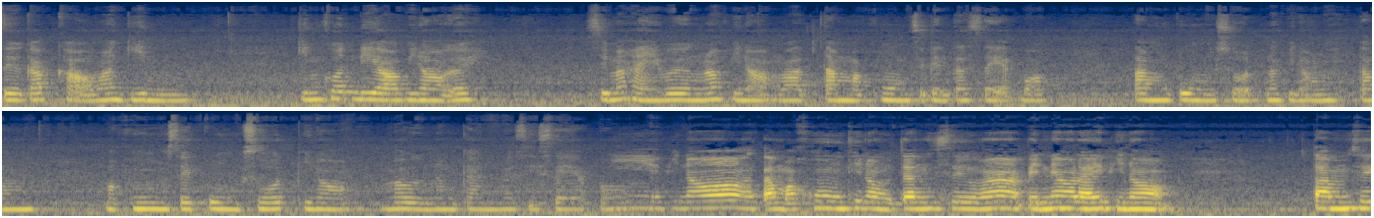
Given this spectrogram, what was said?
ซื้อกับเขามากิน กินคนเดียวพี่น้องเอ้ยสิมาให้เบิงเนาะพี่น้องว่าตำหมักฮงสิเป็นตาแซ่บบ่ตำกุ้งสดเนาะพี่น้องตำ หมักฮุงใส่กุ้งสดพี่น้องมาเบิ่งนำกันว่าสิแซ่บบ่นี่พี่น้องตำหมักฮุงที่น้องจันซื้อมาเป็นแนวไรพี่น้องตำใส่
